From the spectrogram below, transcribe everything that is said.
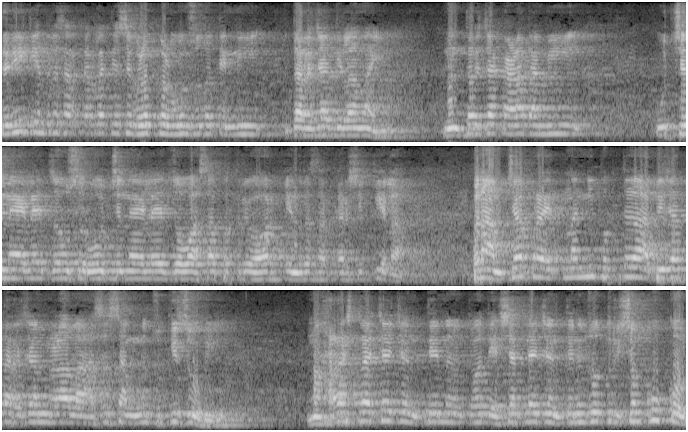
तरी केंद्र सरकारला ते सगळं कळवून सुद्धा त्यांनी दर्जा दिला नाही. नंतरच्या काळात आम्ही उच्च न्यायालयात जाऊ सर्वोच्च न्यायालयात जाऊ असा पत्रव्यवहार केंद्र सरकारशी केला. पण आमच्या प्रयत्नांनी फक्त अभिजात दर्जा मिळाला असं सांगणं चुकीचं होईल. महाराष्ट्राच्या जनतेनं किंवा देशातल्या जनतेनं जो त्रिशंकू कौल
